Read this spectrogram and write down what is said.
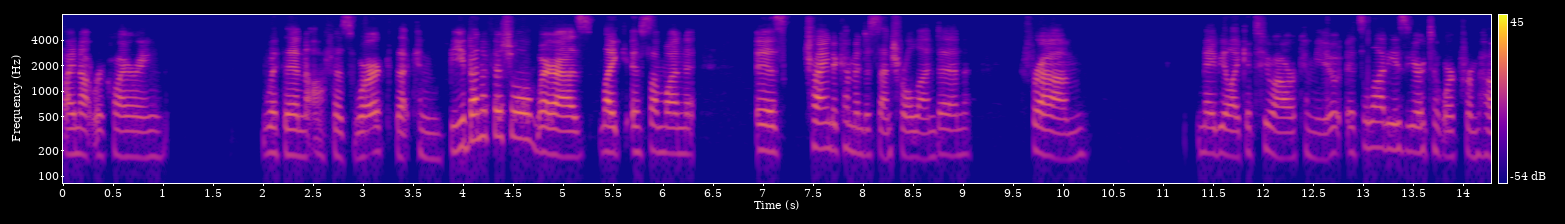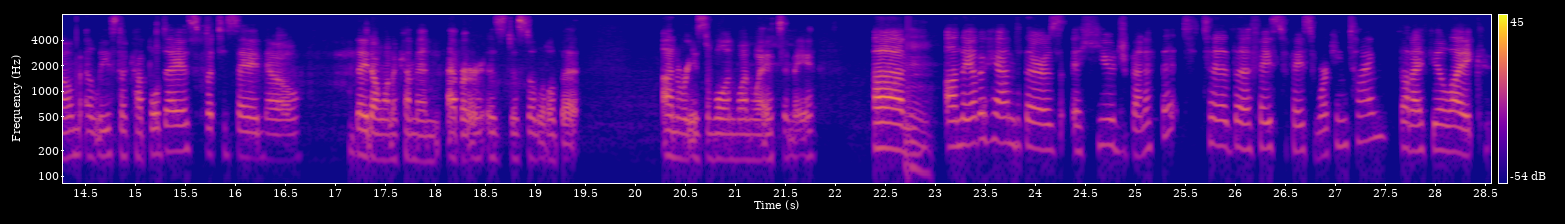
by not requiring within office work that can be beneficial. Whereas like if someone is trying to come into central london from maybe like a 2 hour commute it's a lot easier to work from home at least a couple days. But to say no they don't want to come in ever is just a little bit unreasonable in one way to me. Um, mm. On the other hand, there's a huge benefit to the face to face working time that I feel like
